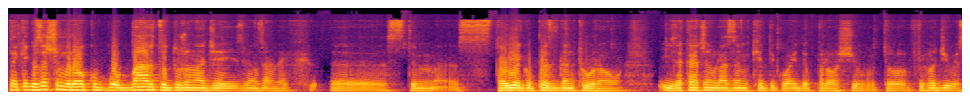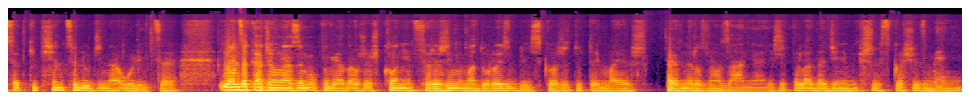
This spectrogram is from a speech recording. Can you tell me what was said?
tak jak w zeszłym roku było bardzo dużo nadziei związanych e, z tym, z tą jego prezydenturą i za każdym razem, kiedy Guaido prosił, to wychodziły setki tysięcy ludzi na ulicę i on za każdym razem opowiadał, że już koniec reżimu Maduro jest blisko, że tutaj ma już pewne rozwiązania i że to lada dzień wszystko się zmieni.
